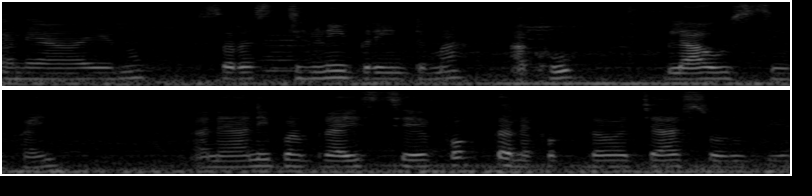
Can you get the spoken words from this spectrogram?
અને આ એનું સરસ ઝીણી પ્રિન્ટમાં આખું બ્લાઉઝ છે ફાઇન અને આની પણ પ્રાઇસ છે ફક્ત ને ફક્ત ચારસો રૂપિયા.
